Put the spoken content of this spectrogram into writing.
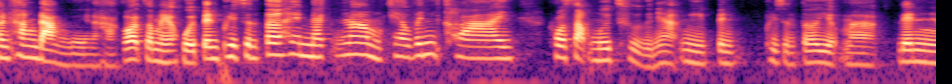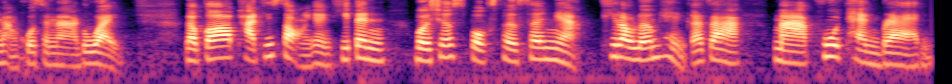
ค่อนข้างดังเลยนะคะ ก็จะมาโหยเป็นพรีเซนเตอร์ให้ Magnum Calvin Klein โทรศัพท์มือถือเนี่ยมีเป็นพรีเซนเตอร์เยอะมาก เล่นหนังโฆษณาด้วย แล้วก็ part ที่ 2 อย่างที่เป็น virtual spokesperson เนี่ยที่เราเริ่มเห็นก็จะมาพูดแทนแบรนด์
